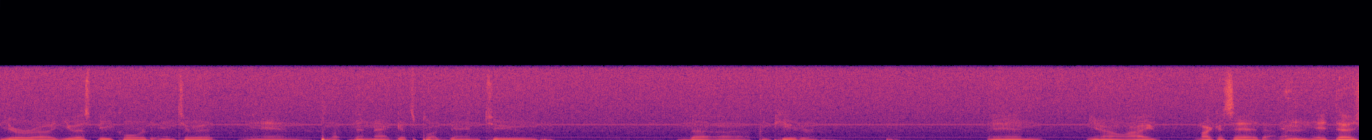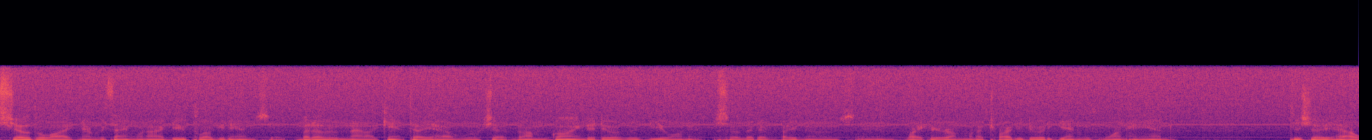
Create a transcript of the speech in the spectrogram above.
your uh, USB cord into it, and pl- then that gets plugged into the uh, computer. And you know I like I said it does show the light and everything when I do plug it in so but other than that I can't tell you how it works yet but I'm going to do a review on it so that everybody knows. And right here I'm going to try to do it again with one hand to show you how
